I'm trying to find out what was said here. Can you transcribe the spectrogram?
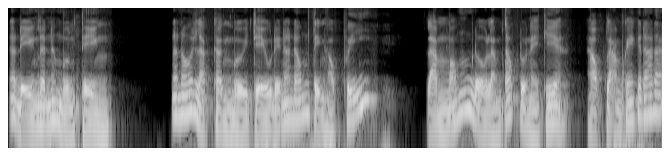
Nó điện lên nó mượn tiền. Nó nói là cần 10 triệu để nó đóng tiền học phí. Làm móng đồ, làm tóc đồ này kia, Học làm cái cái đó đó.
